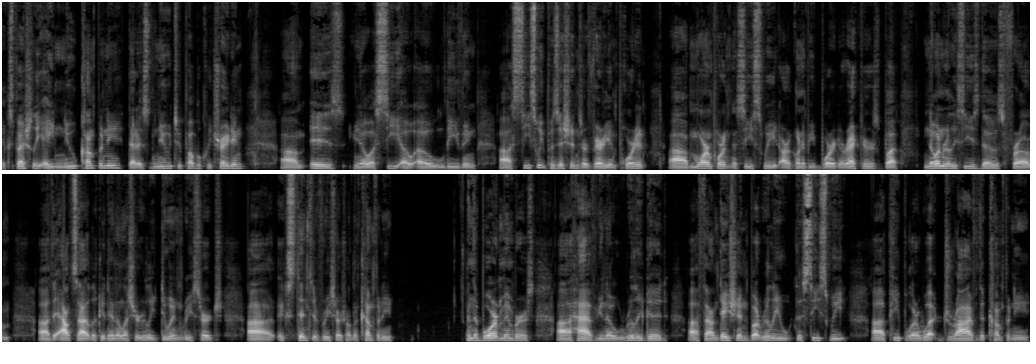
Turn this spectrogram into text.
especially a new company that is new to publicly trading, um, is you know a COO leaving. Uh, C-suite positions are very important. Uh, more important than C-suite are going to be board directors, but no one really sees those from uh, the outside looking in unless you're really doing research, uh, extensive research on the company and the board members uh, have you know really good uh, foundation but really the c-suite uh, people are what drive the company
